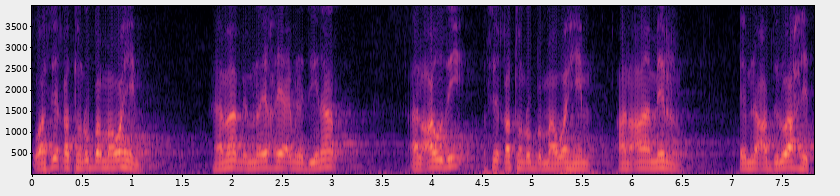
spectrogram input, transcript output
wa iqatu rubama wahim hamaam ibnu yaxya ibn dinaar alcawdi iqatu rubama wahim can caamir ibn cabdilwaaxid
